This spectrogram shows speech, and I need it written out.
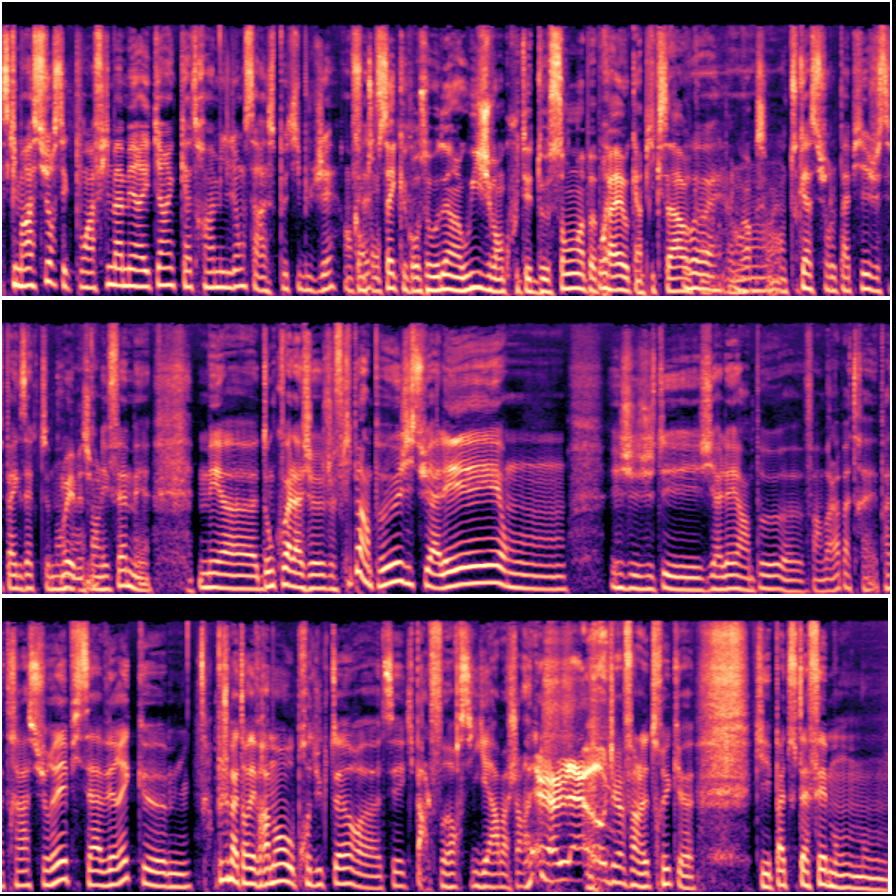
Ce qui me rassure, c'est que pour un film américain, 80 millions, ça reste petit budget, en Quand fait. on sait que grosso modo, un oui, je vais en coûter 200 à peu près, aucun Pixar, Ouais, aucun ouais. DreamWorks, En, ouais. en tout cas, sur le papier, je sais pas exactement Oui, dans, dans les faits, mais, mais donc voilà, je, je flippais un peu, j'y suis allé, on, j'étais, j'y allais un peu, euh, enfin voilà, pas très, pas très rassuré. Puis ça a avéré que, en plus, je m'attendais vraiment au producteur, euh, tu sais, qui parle fort, cigare, machin, enfin le truc euh, qui est pas tout à fait mon,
